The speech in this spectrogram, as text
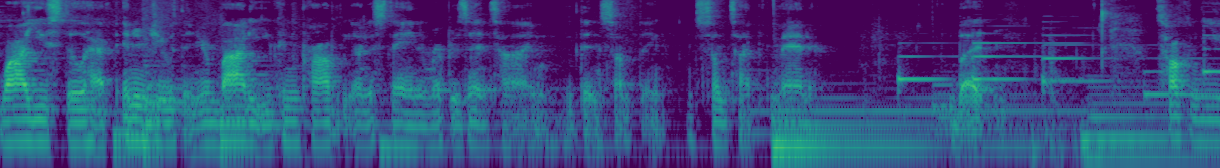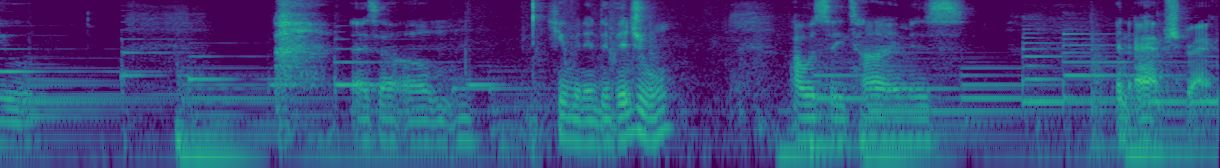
While you still have energy within your body, you can probably understand and represent time within something in some type of manner. But talking to you as a um, human individual, I would say time is an abstract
